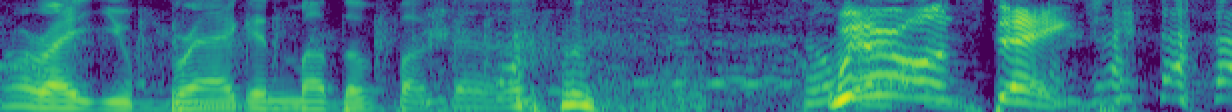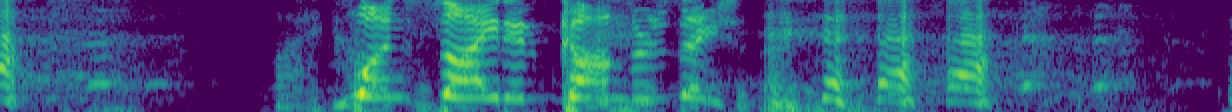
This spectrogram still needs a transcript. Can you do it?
All right, you bragging motherfuckers. So We're on stage. One-sided conversation.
